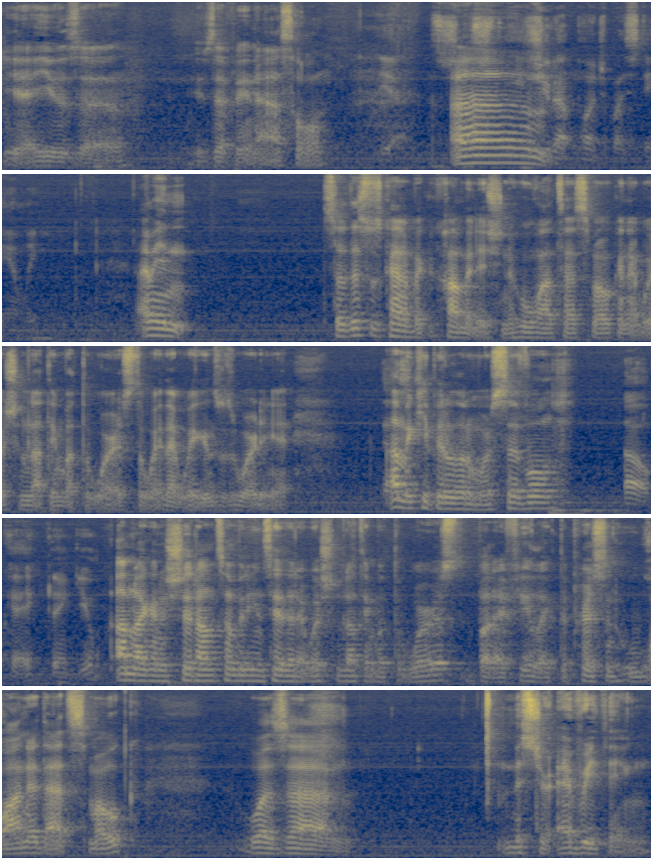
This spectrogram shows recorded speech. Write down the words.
Yeah, he was uh, he was definitely an asshole. Yeah. Just, Um, he should have punched by Stanley. I mean, so this was kind of like a combination of who wants that smoke and I wish him nothing but the worst, the way that Wiggins was wording it. I'm gonna keep it a little more civil. Oh, okay. Thank you. I'm not gonna shit on somebody and say that I wish him nothing but the worst, but I feel like the person who wanted that smoke was um, Mr. Everything.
